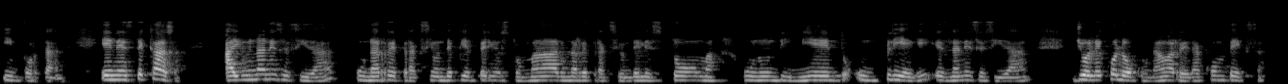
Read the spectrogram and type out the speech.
importante. En este caso, hay una necesidad, una retracción de piel periostomal, una retracción del estómago, un hundimiento, un pliegue, es la necesidad. Yo le coloco una barrera convexa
